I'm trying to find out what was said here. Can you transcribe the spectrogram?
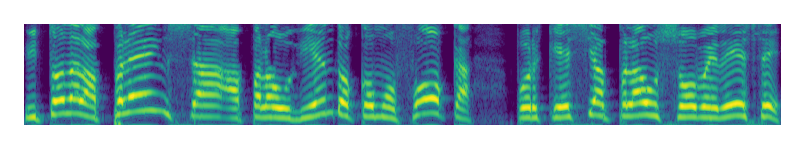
y toda la prensa aplaudiendo como foca, porque ese aplauso obedece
